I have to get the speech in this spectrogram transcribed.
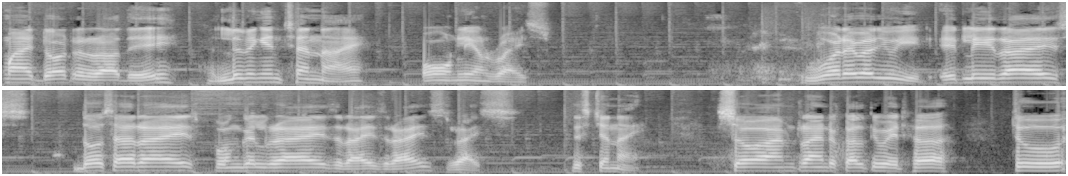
My daughter Radhe, living in Chennai, only on rice. Whatever you eat, idli rice, dosa rice, pongal rice, rice, rice, rice. This Chennai. So I'm trying to cultivate her to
